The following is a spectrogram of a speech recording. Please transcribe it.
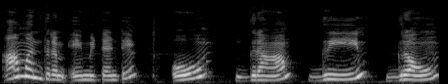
ఆ మంత్రం ఏమిటంటే ఓం గ్రామ్ గ్రీం గ్రౌం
